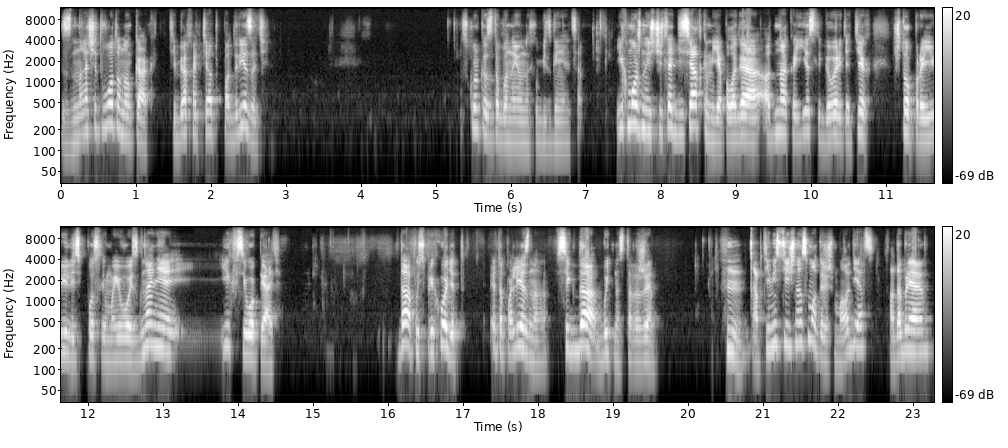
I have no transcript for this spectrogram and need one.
Значит, вот оно как. Тебя хотят подрезать. Сколько за тобой наемных убийц гоняется? Их можно исчислять десятками, я полагаю, однако, если говорить о тех, что проявились после моего изгнания, их всего пять. Да, пусть приходит, это полезно, всегда быть настороже. Хм, оптимистично смотришь, молодец, одобряю.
